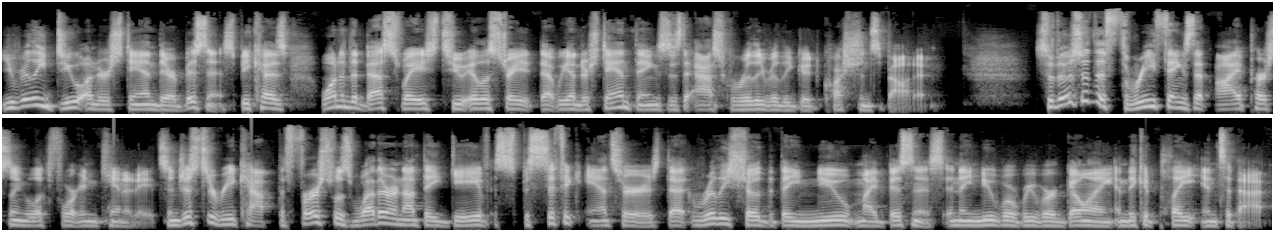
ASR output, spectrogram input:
you really do understand their business. Because one of the best ways to illustrate that we understand things is to ask really, really good questions about it. So those are the three things that I personally looked for in candidates. And just to recap, the first was whether or not they gave specific answers that really showed that they knew my business and they knew where we were going and they could play into that.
